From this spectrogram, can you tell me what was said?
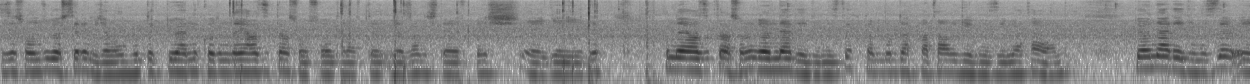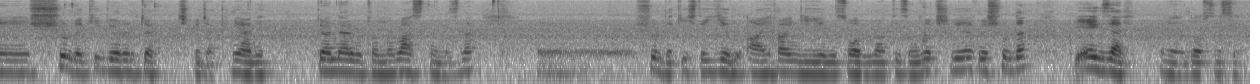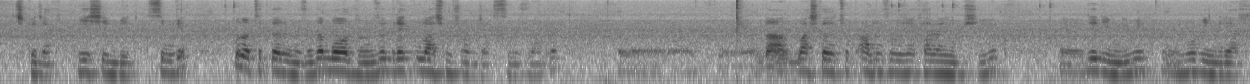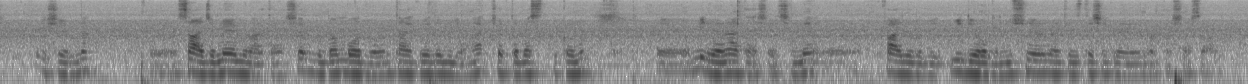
size sonucu gösteremeyeceğim ama buradaki güvenlik kodunu yazdıktan sonra sol tarafta yazan işte F5 G7 bunu da yazdıktan sonra gönder dediğinizde tabi burada hatalı girdiğinizde bir hata vardı gönder dediğinizde e, şuradaki görüntü çıkacak yani gönder butonuna bastığınızda e, şuradaki işte yıl ay hangi yılı sorgulattıysanız o çıkacak ve şurada bir Excel e, dosyası çıkacak yeşil bir simge Buna tıkladığınızda da bordonuza direkt ulaşmış olacaksınız zaten. Ee, daha başka da çok anlatılacak herhangi bir şey yok. Ee, dediğim gibi bu bilgiler ışığında e, sadece memur arkadaşlar buradan bordoları takip edebiliyorlar. Çok da basit bir konu. Bilmeyen arkadaşlar için de e, faydalı bir video olduğunu düşünüyorum. Herkese teşekkür ederim arkadaşlar. Sağ olun.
